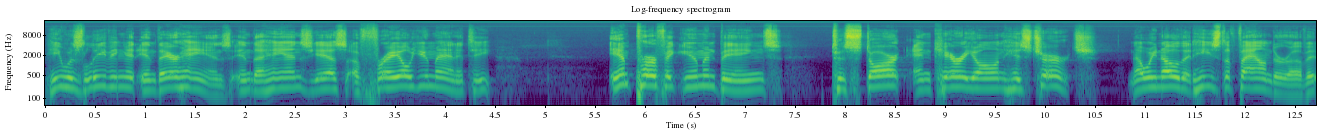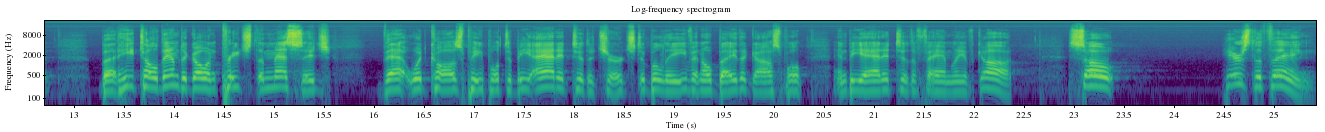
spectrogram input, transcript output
He was leaving it in their hands, in the hands, yes, of frail humanity, imperfect human beings, to start and carry on his church. Now we know that he's the founder of it, but he told them to go and preach the message that would cause people to be added to the church, to believe and obey the gospel, and be added to the family of God. So here's the thing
